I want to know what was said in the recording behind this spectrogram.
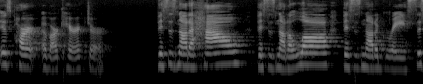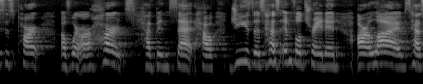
is part of our character. This is not a how, this is not a law, this is not a grace. This is part of where our hearts have been set, how Jesus has infiltrated our lives, has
